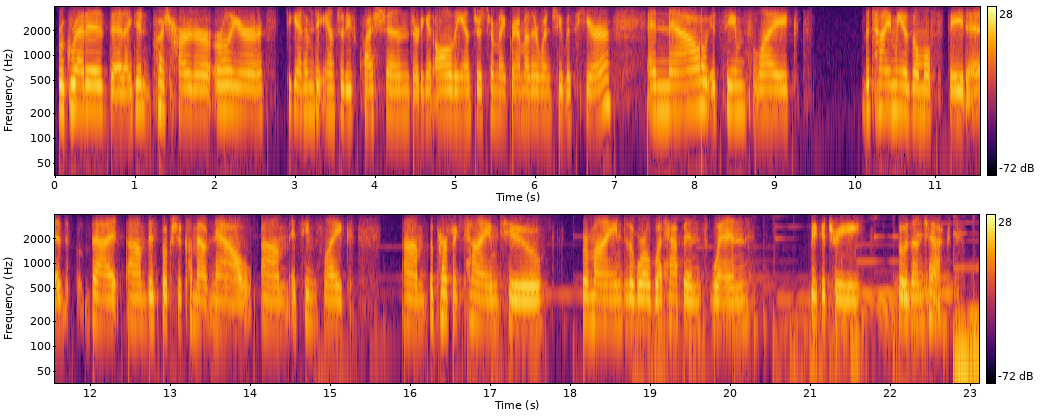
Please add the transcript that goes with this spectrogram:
regretted that I didn't push harder earlier to get him to answer these questions or to get all the answers from my grandmother when she was here. And now it seems like the timing is almost faded that um, this book should come out now. Um, it seems like um, the perfect time to remind the world what happens when bigotry goes unchecked.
